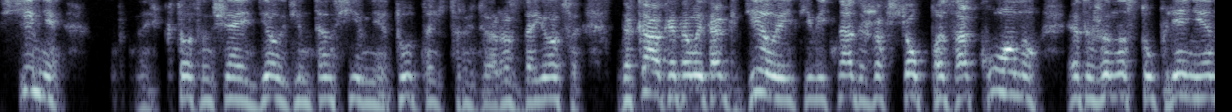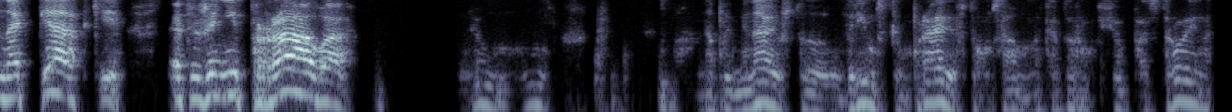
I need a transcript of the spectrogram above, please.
сильнее. Значит, кто-то начинает делать интенсивнее, тут значит, раздается, да как это вы так делаете, ведь надо же все по закону, это же наступление на пятки, это же не право. Напоминаю, что в римском праве, в том самом, на котором все построено,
